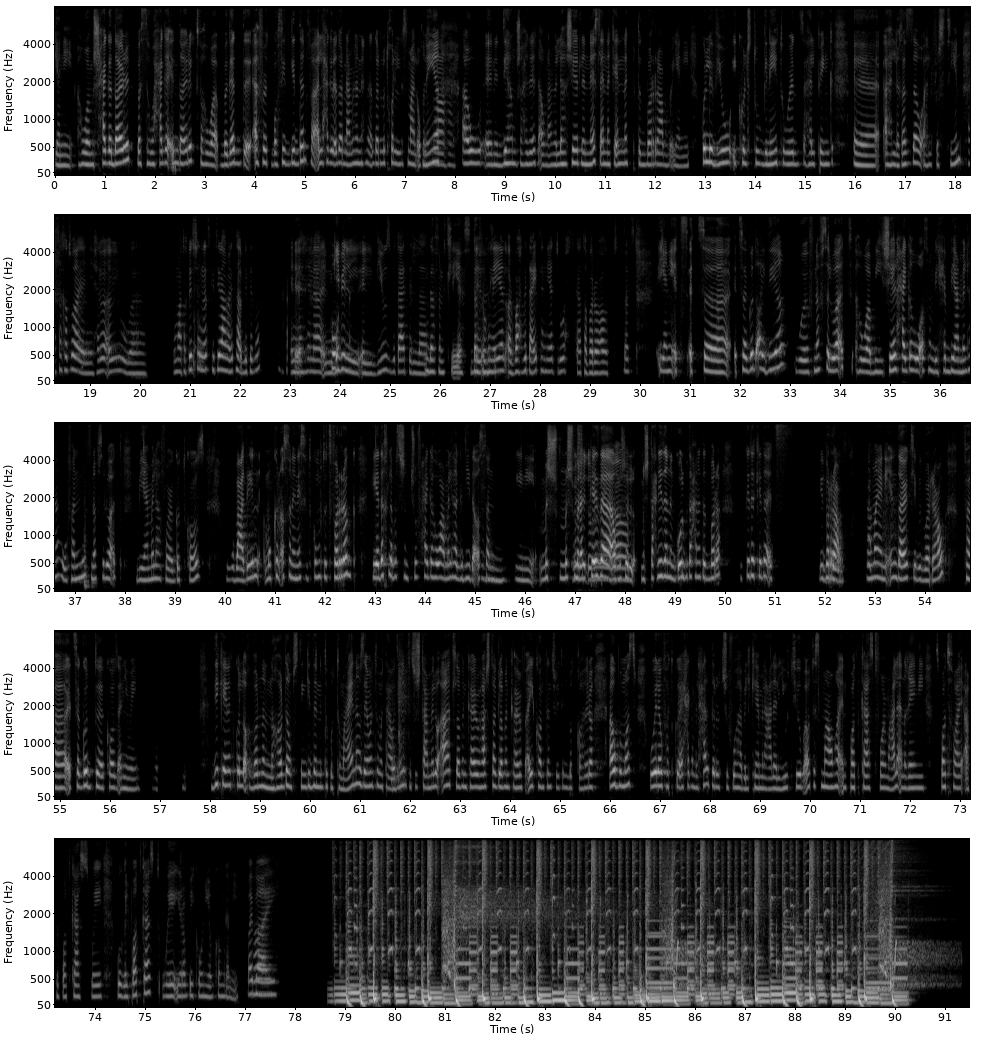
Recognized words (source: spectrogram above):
يعني هو مش حاجة direct بس هو حاجة indirect فهو بجد effort بسيط جدا. فأقل حاجة نقدر نعملها إن إحنا نقدر ندخل نسمع الأغنية نسمعها. أو نديها مشاهدات أو نعمل لها share للناس لأن كأنك بتتبرع يعني كل view equals to جنيه towards helping آه، أهل غزة وأهل فلسطين. حاسة خطوة يعني حلوة قوي و... وما أعتقدش إن ناس كتير عملتها قبل كده. إن آه، هنا نجيب الفيوز بتاعت ال- definitely yes definitely. الأغنية الأرباح بتاعتها إن هي تروح كتبرعات. That's يعني it's it's a, it's a good idea وفي نفس الوقت هو بيشير حاجة هو أصلا بيحب يعملها وفنه في نفس الوقت بيعملها for a good cause. وبعدين ممكن أصلا الناس اللي تكون بتتفرج هي داخلة بس عشان تشوف حاجة هو عاملها جديدة مهم. أصلا يعني مش مش مش الأغنية أو مش ال... مش تحديدا الجول بتاعها إنها تتبرع. وكده كده it's بيتبرعوا. فاهمة يعني indirectly بيتبرعوا ف it's a good cause anyway. دي كانت كل أخبارنا للنهاردة. مبسوطين جدا إن أنتوا كنتوا معانا وزي ما أنتم متعودين ما تنسوش تعملوا love in Cairo hashtag love in Cairo في أي content rating بالقاهرة أو بمصر. ولو فاتكم أي حاجة من الحلقة تقدروا تشوفوها بالكامل على اليوتيوب أو تسمعوها in podcast form على أنغامي سبوتيفاي Apple Podcast و Google Podcast ويا رب يكون يومكم جميل. bye bye باي Música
